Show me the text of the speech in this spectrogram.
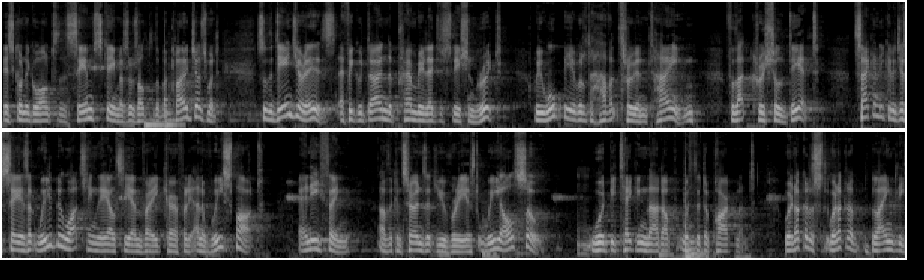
is going to go on to the same scheme as a result of the McCloud judgment. So the danger is, if we go down the primary legislation route, we won't be able to have it through in time for that crucial date. Secondly, could I just say is that we'll be watching the LCM very carefully, and if we spot anything of the concerns that you've raised, we also would be taking that up with the department. We're not going to, we're not going to blindly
